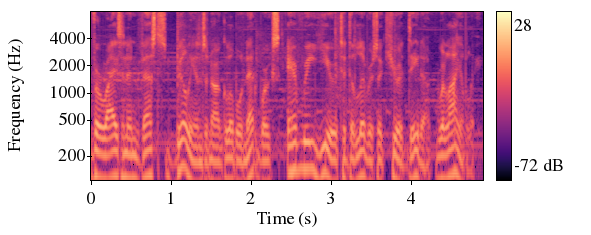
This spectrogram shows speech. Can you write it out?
Verizon invests billions in our global networks every year to deliver secure data reliably.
